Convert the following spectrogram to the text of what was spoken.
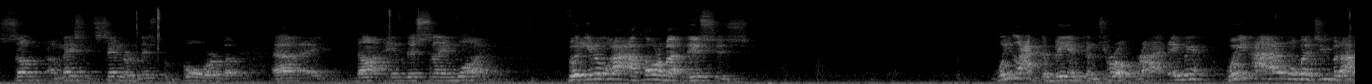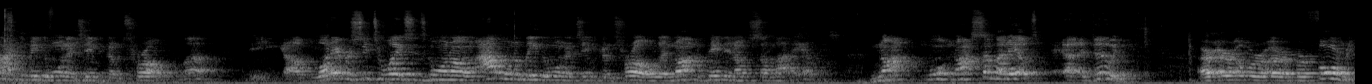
some a message similar to this before, but uh, not in this same way. But you know, I, I thought about this is we like to be in control, right? Amen. We, I don't know about you, but I like to be the one that's in control. Uh, uh, whatever situation's going on, I want to be the one that's in control and not dependent on somebody else. Not, not somebody else uh, doing it or, or, or, or, performing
